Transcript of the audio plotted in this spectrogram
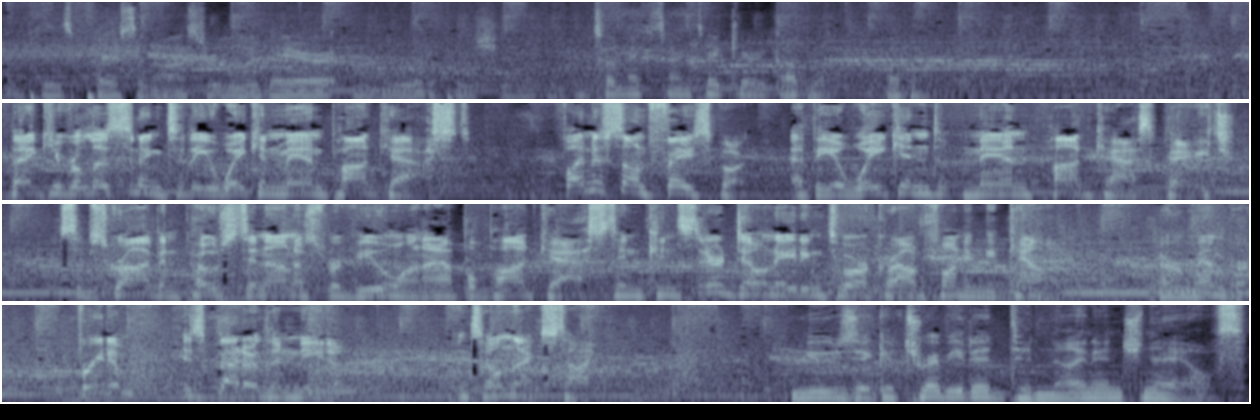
And please post an honest review there, and we would appreciate it. Until next time, take care. God bless. Bye bye. Thank you for listening to the Awakened Man podcast. Find us on Facebook at the Awakened Man podcast page. Subscribe and post an honest review on Apple Podcast and consider donating to our crowdfunding account. And remember, freedom is better than needle. Until next time. Music attributed to Nine Inch Nails.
